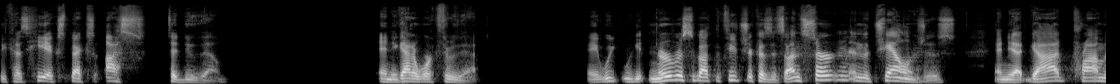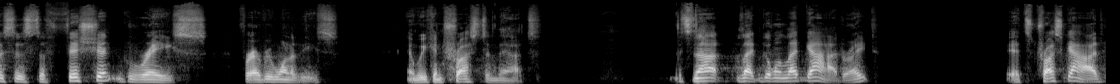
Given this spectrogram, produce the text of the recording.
because He expects us to do them. And you got to work through that. Okay, we, we get nervous about the future because it's uncertain and the challenges, and yet God promises sufficient grace for every one of these. And we can trust in that. It's not let go and let God, right? It's trust God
